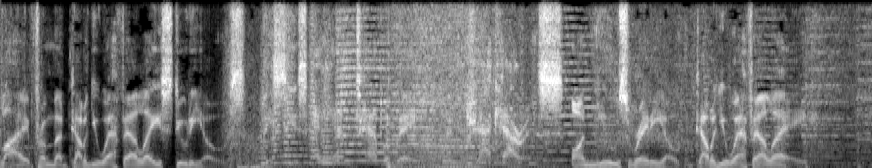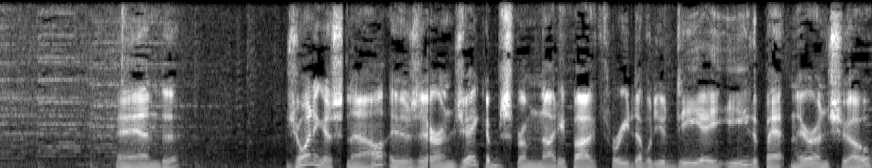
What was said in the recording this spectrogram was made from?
Live from the WFLA studios, this is AM Tampa Bay with Jack Harris on News Radio WFLA. And uh, joining us now is Aaron Jacobs from 95.3 WDAE, the Pat and Aaron Show.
